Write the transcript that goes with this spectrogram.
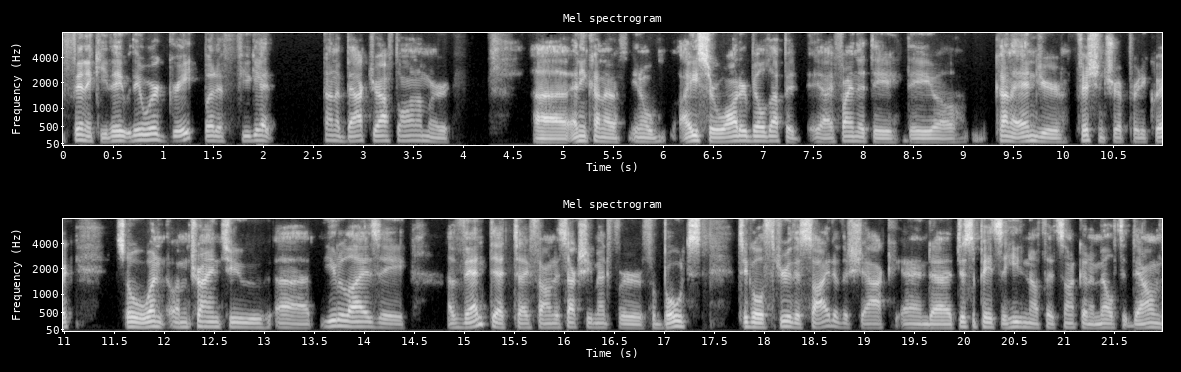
finicky. They they work great, but if you get kind of backdraft on them or uh, any kind of you know ice or water buildup, it yeah, I find that they they uh, kind of end your fishing trip pretty quick. So when I'm trying to uh, utilize a a vent that I found it's actually meant for for boats to go through the side of the shack and uh, dissipates the heat enough that it's not going to melt it down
